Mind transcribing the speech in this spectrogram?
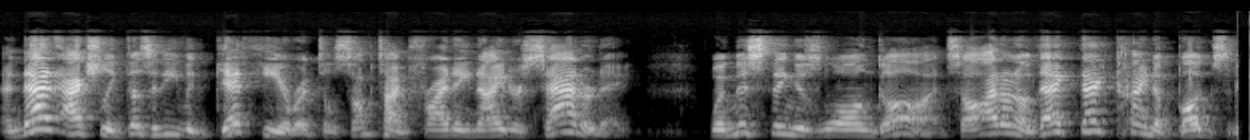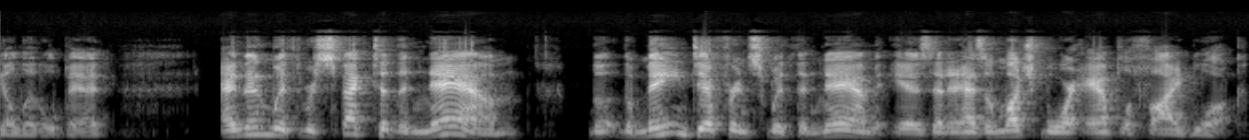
And that actually doesn't even get here until sometime Friday night or Saturday when this thing is long gone. So I don't know. That that kind of bugs me a little bit. And then with respect to the NAM, the, the main difference with the NAM is that it has a much more amplified look.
